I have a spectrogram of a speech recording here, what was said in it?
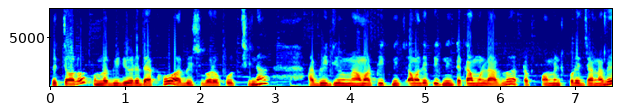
তো চলো তোমরা ভিডিওটা দেখো, আর বেশি বড় করছি না। আর ভিডিও আমার পিকনিক আমাদের পিকনিকটা কেমন লাগল একটা কমেন্ট করে জানাবে।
